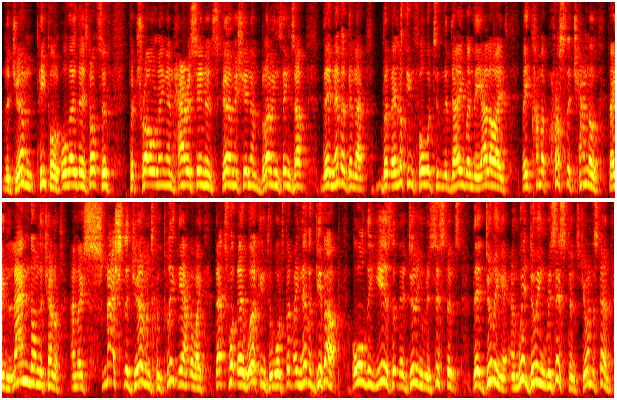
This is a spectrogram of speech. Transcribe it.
the German people, although there's lots of patrolling and harassing and skirmishing and blowing things up. They're never going to, but they're looking forward to the day when the Allies they come across the channel, they land on the channel, and they smash the Germans completely out of the way. That's what they're working towards, but they never give up. All the years that they're doing resistance, they're doing it, and we're doing resistance. Do you understand?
